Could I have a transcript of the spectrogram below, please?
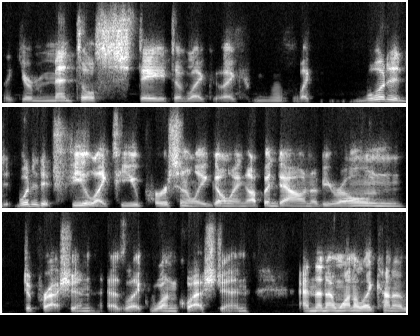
like your mental state of like like like what did what did it feel like to you personally going up and down of your own depression as like one question and then i want to like kind of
